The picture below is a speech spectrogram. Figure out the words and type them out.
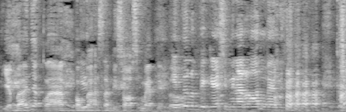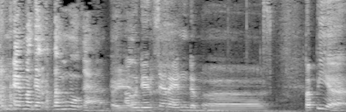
ya banyak lah pembahasan di sosmed itu. Itu lebih kayak seminar online. sih. Karena emang nggak ketemu kan. Iya. Audiensnya random. Eh, tapi ya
